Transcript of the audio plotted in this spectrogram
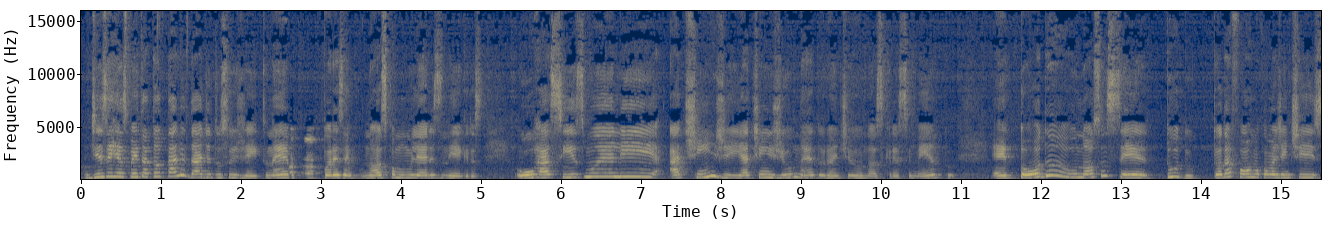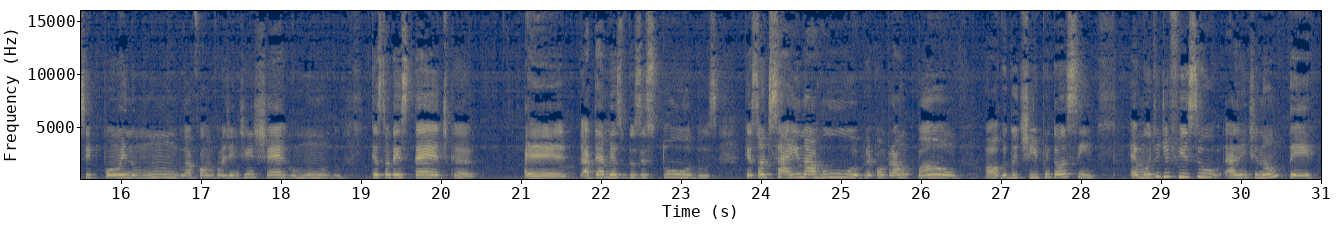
dizem respeito à totalidade do sujeito, né? Por exemplo, nós como mulheres negras, o racismo ele atinge e atingiu, né, durante o nosso crescimento, é, todo o nosso ser, tudo, toda a forma como a gente se põe no mundo, a forma como a gente enxerga o mundo, questão da estética, é, até mesmo dos estudos, questão de sair na rua para comprar um pão, algo do tipo. Então, assim, é muito difícil a gente não ter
